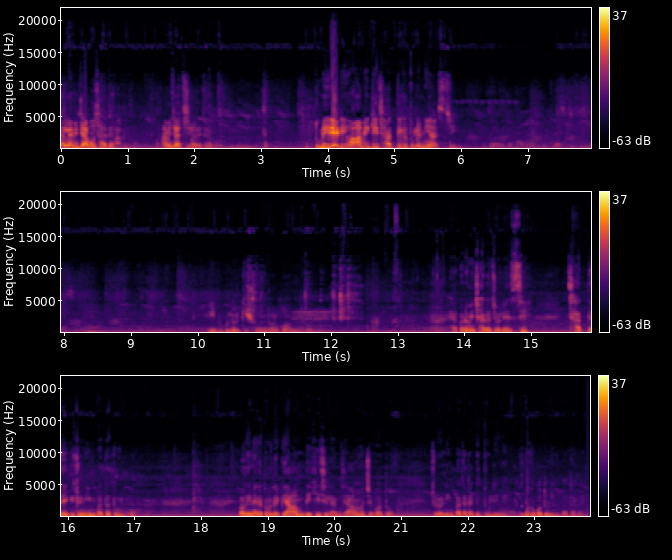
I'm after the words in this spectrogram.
তাহলে আমি যাব ছাদে? আমি যাচ্ছি ছাদে যাব তুমি রেডি হও আমি গিয়ে ছাদ থেকে তুলে নিয়ে আসছি। লেবুগুলোর কি সুন্দর গন্ধ। এখন আমি ছাদে চলে এসেছি। ছাদ থেকে কিছু নিম পাতা তুলবো। কদিন আগে তোমাদেরকে আম দেখিয়েছিলাম যে আম হচ্ছে কত। চলো নিম পাতাটাকে তুলে নিই। দেখো কত নিম পাতা গাছ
